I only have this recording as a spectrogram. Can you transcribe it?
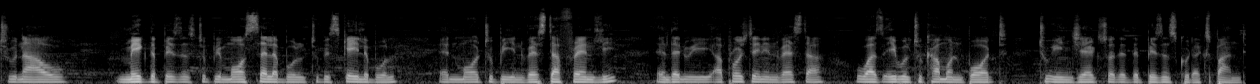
to now make the business to be more sellable, to be scalable, and more to be investor friendly. And then we approached an investor who was able to come on board to inject so that the business could expand.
